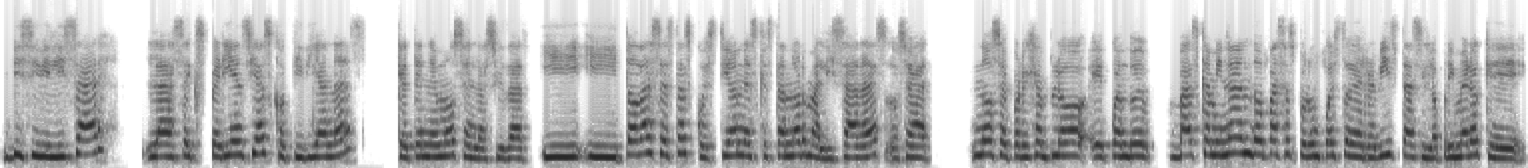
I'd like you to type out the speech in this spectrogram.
visibilizar las experiencias cotidianas que tenemos en la ciudad y, y, todas estas cuestiones que están normalizadas, o sea, no sé, por ejemplo, eh, cuando vas caminando, pasas por un puesto de revistas y lo primero que,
